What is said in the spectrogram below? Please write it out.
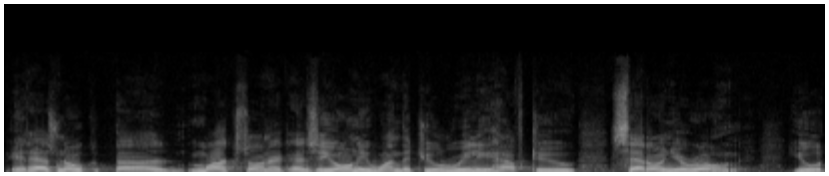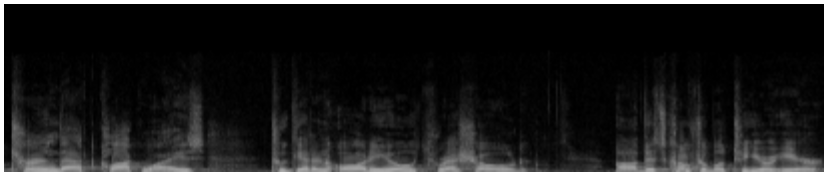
It has no uh, marks on it, and it's the only one that you'll really have to set on your own. You will turn that clockwise to get an audio threshold uh, that's comfortable to your ear.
